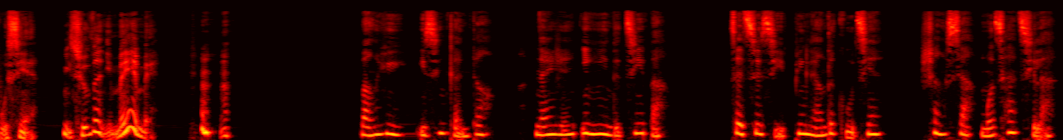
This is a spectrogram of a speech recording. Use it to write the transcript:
不信你去问你妹妹。哼哼。王玉已经感到男人硬硬的鸡巴在自己冰凉的骨间上下摩擦起来，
